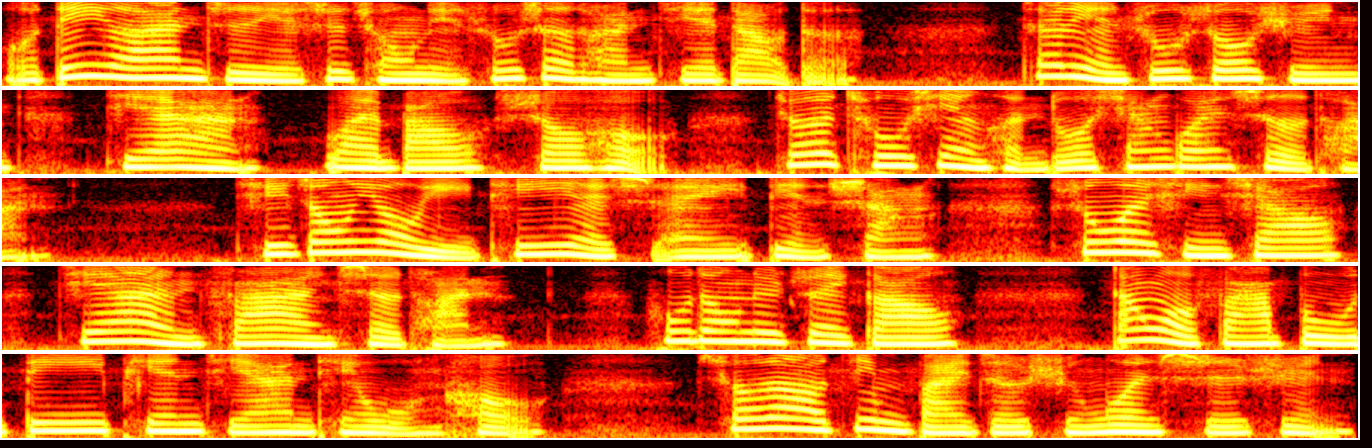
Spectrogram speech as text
我第一个案子也是从脸书社团接到的，在脸书搜寻接案、外包、SOHO，就会出现很多相关社团，其中又以 TSA 电商、数位行销、接案发案社团互动率最高。当我发布第一篇结案贴文后，收到近百则询问私讯，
